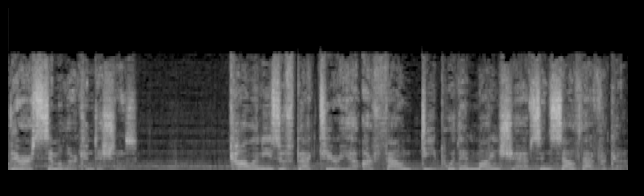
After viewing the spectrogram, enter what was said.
there are similar conditions. Colonies of bacteria are found deep within mine shafts in South Africa.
